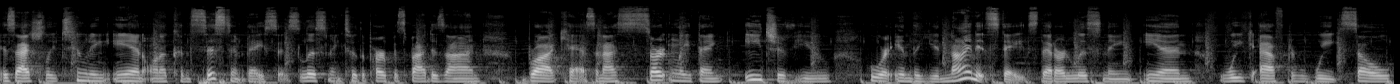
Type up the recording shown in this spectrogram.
is actually tuning in on a consistent basis, listening to the Purpose by Design broadcast. And I certainly thank each of you who are in the United States that are listening in week after week. So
